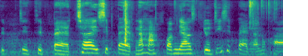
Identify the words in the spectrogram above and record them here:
สิบเจ็ดสิบแปดใช่สิบแปดนะคะ ความยาวอยู่ที่สิบแปดนะลูกค้า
